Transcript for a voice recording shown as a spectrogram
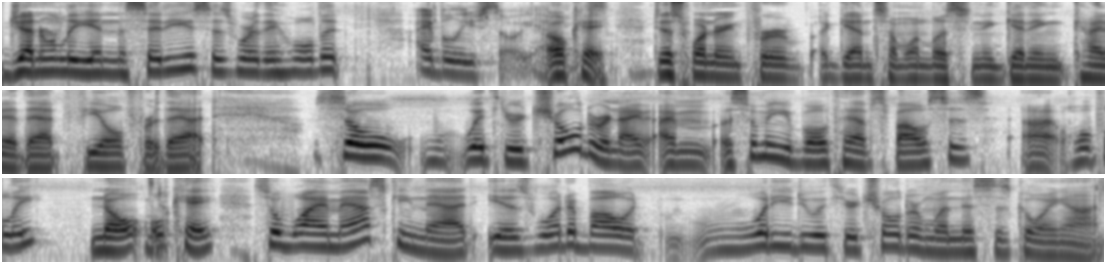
generally in the cities is where they hold it. I believe so. Yeah. Okay. Just wondering for again someone listening, getting kind of that feel for that. So with your children, I, I'm assuming you both have spouses. Uh, hopefully. No. Okay. So why I'm asking that is, what about what do you do with your children when this is going on?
